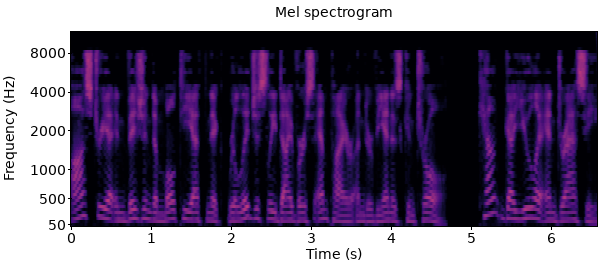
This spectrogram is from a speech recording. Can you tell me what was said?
Austria envisioned a multi-ethnic, religiously diverse empire under Vienna's control. Count Gyula Andrássy,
